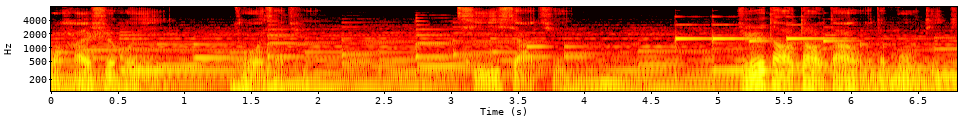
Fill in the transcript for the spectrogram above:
我还是会做下去，骑下去，直到到达我的目的地。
